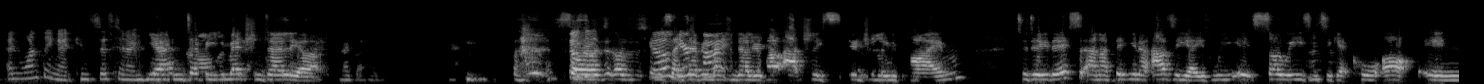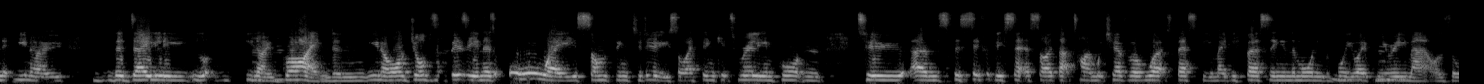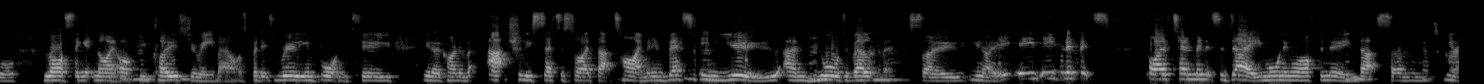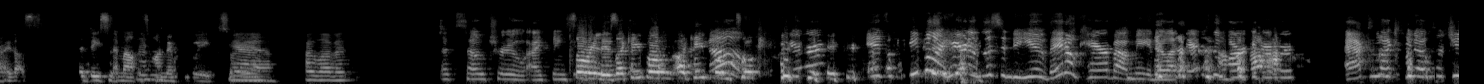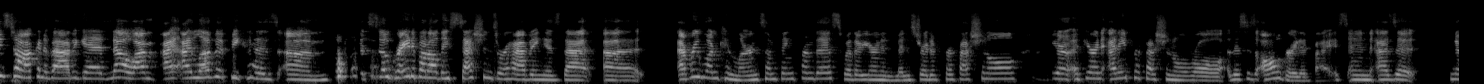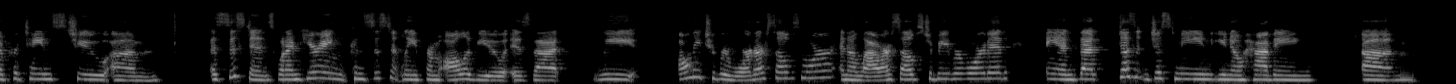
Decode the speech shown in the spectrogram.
them. And one thing I consistent, I'm yeah. And Debbie, you mentioned earlier. go ahead. Sorry, I was, I was just going to no, say, Debbie fine. mentioned earlier about actually scheduling time to do this and i think you know as eas we it's so easy mm-hmm. to get caught up in you know the daily you know mm-hmm. grind and you know our jobs are busy and there's always something to do. So i think it's really important to um, specifically set aside that time whichever works best for you. Maybe first thing in the morning before you open your mm-hmm. emails or last thing at night after you've closed your emails. But it's really important to you know kind of actually set aside that time and invest in mm-hmm. you and your development. So you know even if it's five ten minutes a day morning or afternoon that's um that's you know that's a decent amount of time mm-hmm. every week. So yeah. yeah. I love it. That's so true. I think. Sorry, Liz. I keep on. I keep no, on talking. it's people are here to listen to you. They don't care about me. They're like, there's the marketer acting like she knows what she's talking about again. No, I'm. I, I love it because um, it's so great about all these sessions we're having is that uh, everyone can learn something from this. Whether you're an administrative professional, you know, if you're in any professional role, this is all great advice. And as it you know pertains to um, assistants what i'm hearing consistently from all of you is that we all need to reward ourselves more and allow ourselves to be rewarded and that doesn't just mean you know having um,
